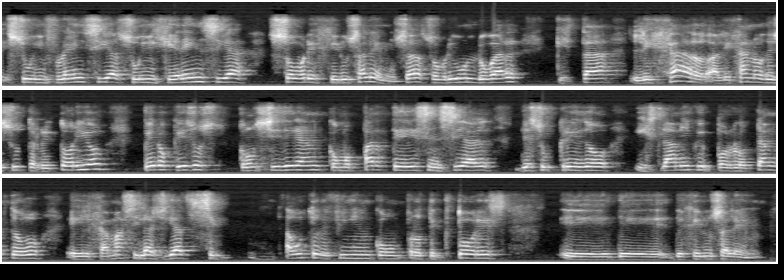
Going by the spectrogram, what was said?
su influencia, su injerencia sobre Jerusalén, sobre un lugar que está lejado, alejano de su territorio, pero que ellos consideran como parte esencial de su credo islámico y por lo tanto el Hamas y la Jihad se autodefinen como protectores eh, de, Jerusalén.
